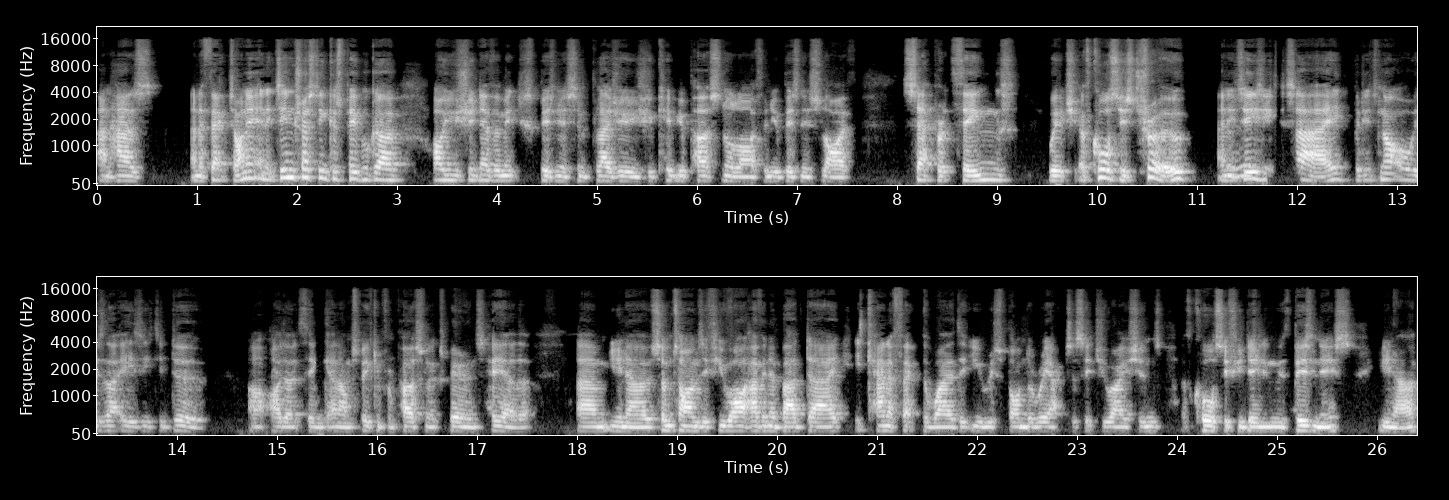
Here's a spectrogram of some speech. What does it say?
and has an effect on it. And it's interesting because people go, "Oh, you should never mix business and pleasure. You should keep your personal life and your business life separate things," which, of course, is true. And it's Mhm. easy to say, but it's not always that easy to do. Uh, I don't think, and I'm speaking from personal experience here, that um, you know sometimes if you are having a bad day, it can affect the way that you respond or react to situations. Of course, if you're dealing with business, you know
